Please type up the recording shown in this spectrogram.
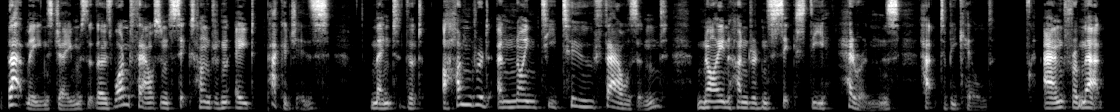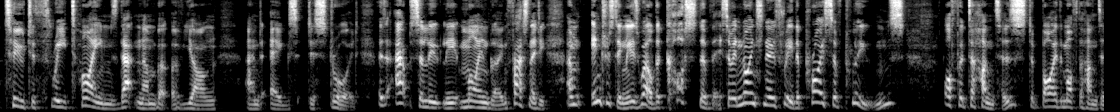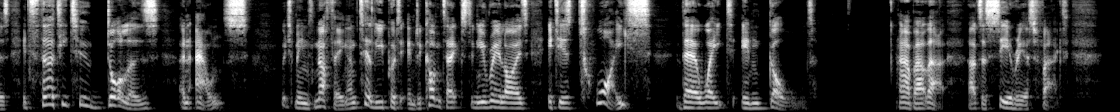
That means, James, that those 1,608 packages meant that 192,960 herons had to be killed. And from that, two to three times that number of young and eggs destroyed. It's absolutely mind blowing, fascinating. And interestingly, as well, the cost of this so in 1903, the price of plumes offered to hunters to buy them off the hunters, it's $32 an ounce. Which means nothing until you put it into context and you realise it is twice their weight in gold. How about that? That's a serious fact.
